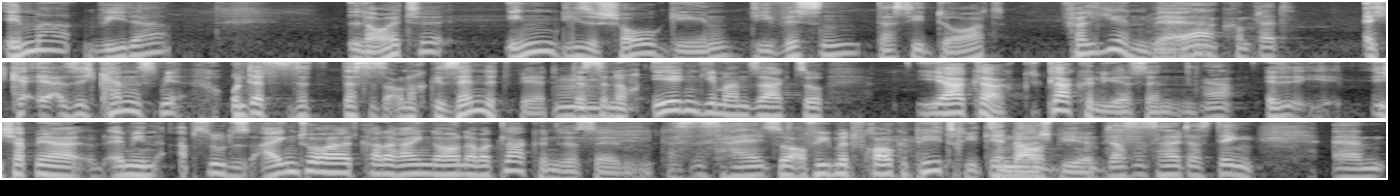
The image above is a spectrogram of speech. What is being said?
immer wieder Leute in diese Show gehen, die wissen, dass sie dort verlieren Ja, werden. ja, komplett. Ich, also ich kann es mir, und dass, dass, dass es auch noch gesendet wird, Mhm. dass dann noch irgendjemand sagt so, ja klar, klar könnt ihr es senden. Ja. Ich, ich habe mir Emmy ein absolutes Eigentor halt gerade reingehauen, aber klar könnt ihr es senden. Das ist halt So auch wie mit Frauke Petri zum genau, Beispiel. Das ist halt das Ding. Ähm,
